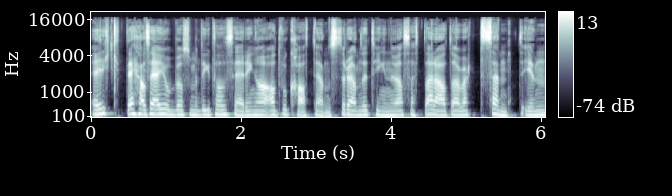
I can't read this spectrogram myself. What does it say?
riktig. Altså jeg jobber også med digitalisering av advokattjenester, og en av de tingene vi har sett der, er at det har vært sendt inn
